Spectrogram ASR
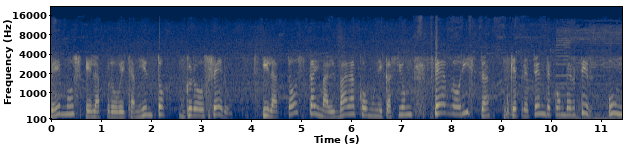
Vemos el aprovechamiento grosero y la tosca y malvada comunicación terrorista que pretende convertir un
